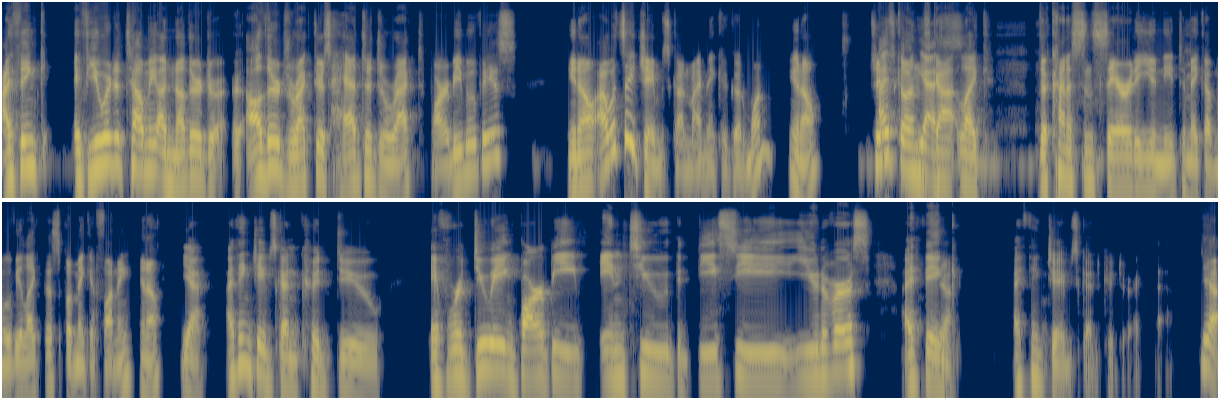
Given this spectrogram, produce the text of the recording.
I think if you were to tell me another other directors had to direct Barbie movies, you know, I would say James Gunn might make a good one. You know, James th- Gunn's yes. got like the kind of sincerity you need to make a movie like this, but make it funny. You know, Yeah, I think James Gunn could do if we're doing Barbie into the DC universe. I think I think James Gunn could direct that. Yeah.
